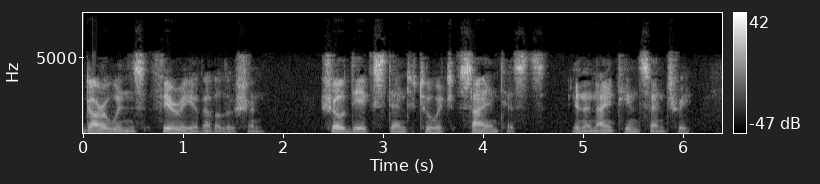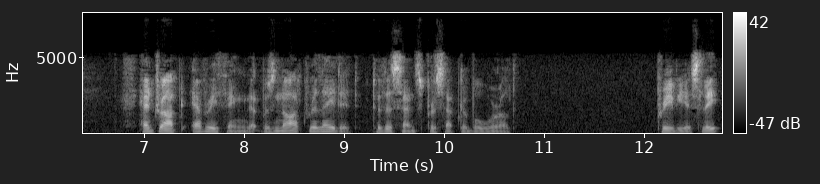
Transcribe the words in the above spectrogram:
Darwin's theory of evolution showed the extent to which scientists in the 19th century had dropped everything that was not related to the sense perceptible world. Previously,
